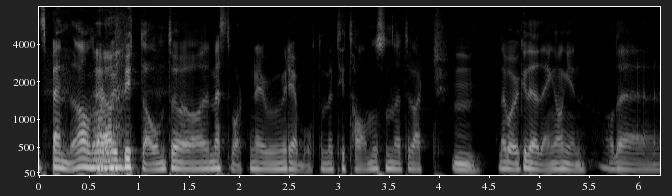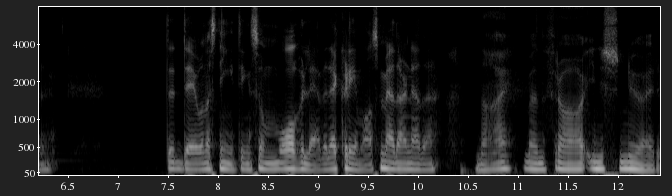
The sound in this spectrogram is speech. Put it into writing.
spennende. da. Nå har vi bytta om til Mesteparten er jo rebolter med titan og sånn etter hvert. Mm. Det var jo ikke det den gangen. Og det, det, det er jo nesten ingenting som overlever det klimaet som er der nede. Nei, men fra ingeniør,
